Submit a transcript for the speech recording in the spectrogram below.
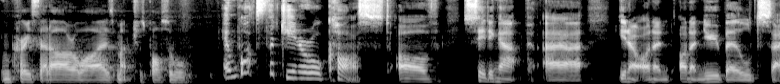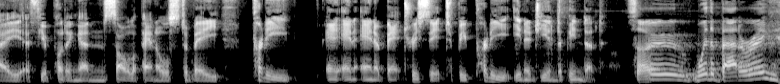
increase that ROI as much as possible. And what's the general cost of setting up, uh, you know, on a on a new build? Say, if you're putting in solar panels to be pretty and, and a battery set to be pretty energy independent. So, with a battery,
